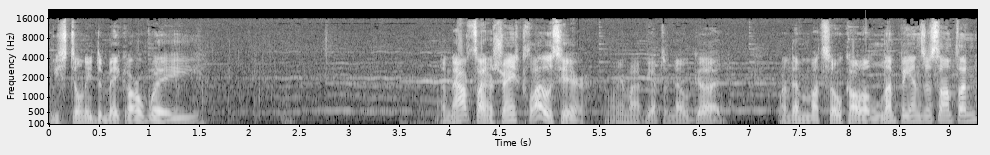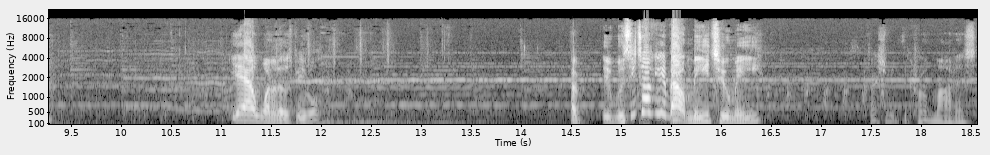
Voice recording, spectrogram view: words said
We still need to make our way... An outsider, strange clothes here. We might be up to no good. One of them so-called Olympians or something? Yeah, one of those people. Uh, was he talking about me to me? Fractured with the chromatus.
